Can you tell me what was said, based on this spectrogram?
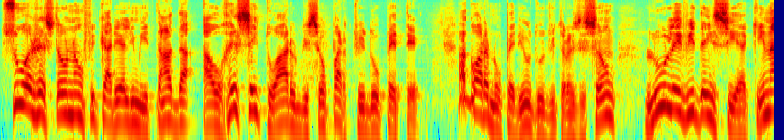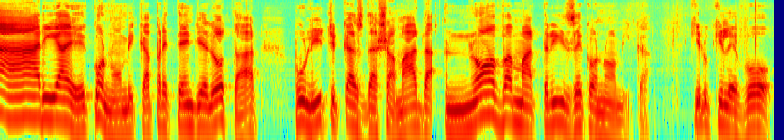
sua gestão não ficaria limitada ao receituário de seu partido, o PT. Agora, no período de transição, Lula evidencia que na área econômica pretende adotar políticas da chamada nova matriz econômica. Aquilo que levou,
